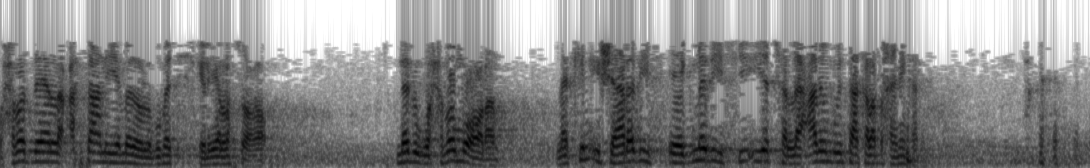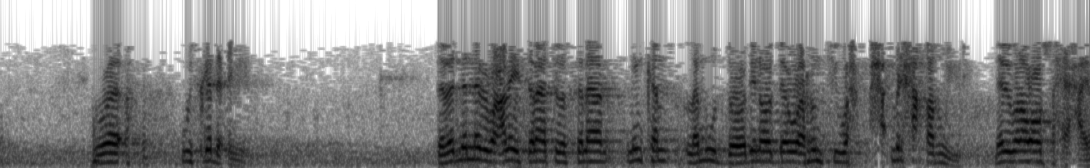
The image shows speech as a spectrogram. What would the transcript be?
waxba dee casaan iyo madow laguma tixgeliyo la soco. Nebigu waxba mu odhan laakiin ishaaradiis eegmadiisii iyo jalleecadin buu intaa kala baxay ninkan. Wuu iska dhiciyey. Dabeedna nebigu calayhi salaatu wasalaam ninkan lamuu doodin oo dee waa runtii mid xaqa buu yidhi. Nebiguna waa u saxeexay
